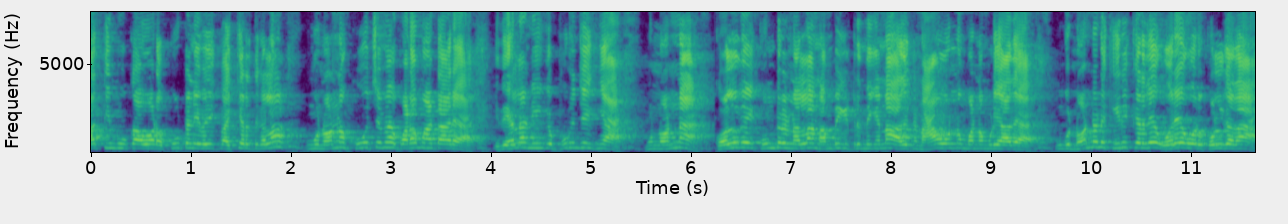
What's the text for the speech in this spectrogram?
அதிமுகவோட கூட்டணி வைக்கிறதுக்கெல்லாம் உங்கள் நொண்ணன் கூச்சமே படமாட்டார். இதையெல்லாம் நீங்கள் புரிஞ்சுக்கங்க. உங்கள் நொன்ன கொள்கை குன்று நம்ம நம்பிக்கிட்டு இருந்தீங்கன்னா அதுக்கு நான் ஒன்றும் பண்ண முடியாது. உங்கள் நொண்ணனுக்கு இருக்கிறதே ஒரே ஒரு கொள்கை தான்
